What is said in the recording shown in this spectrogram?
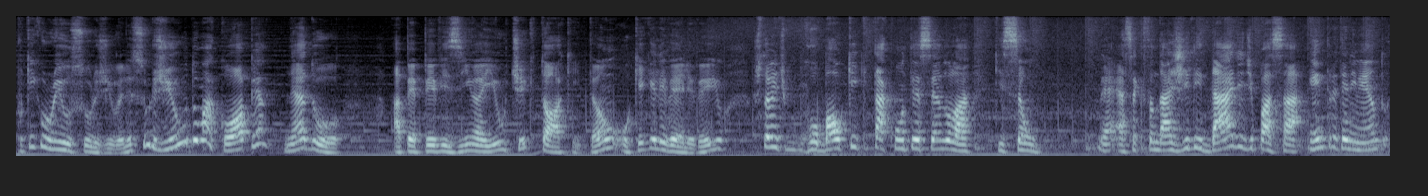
por que, que o Reels surgiu? Ele surgiu de uma cópia, né, do app vizinho aí, o TikTok. Então, o que, que ele veio? Ele veio justamente roubar o que está acontecendo lá, que são essa questão da agilidade de passar entretenimento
